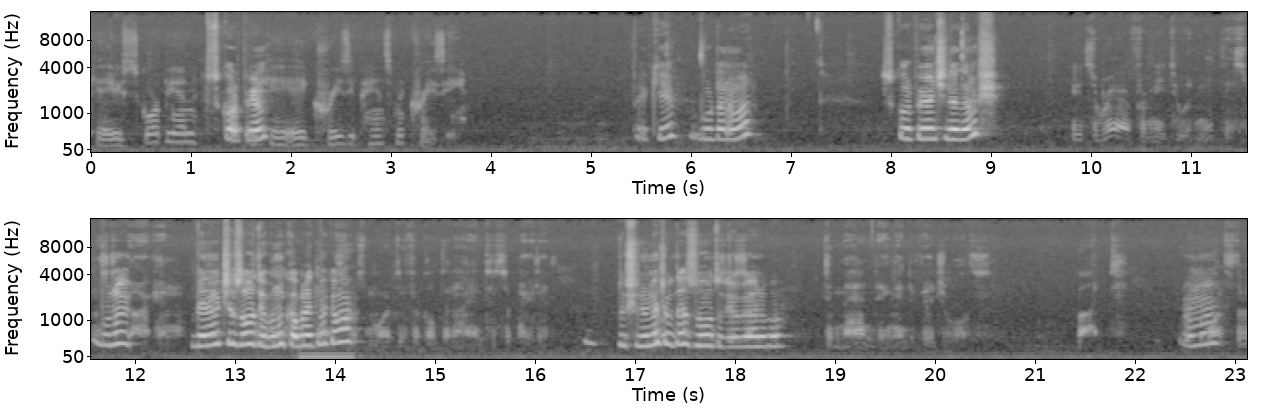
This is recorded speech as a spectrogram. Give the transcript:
aka Scorpion, Scorpion. aka Crazy Pants McCrazy. Peki. Burada ne var? Scorpion için ne demiş? Bunu benim için zor diyor bunu kabul etmek ama düşünülme çok daha zordu diyor galiba. Ama once the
